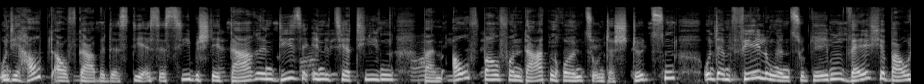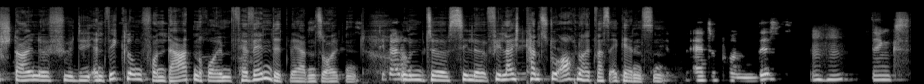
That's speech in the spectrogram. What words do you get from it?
Und die Hauptaufgabe des DSSC besteht darin, diese Initiativen beim Aufbau von Datenräumen zu unterstützen und Empfehlungen zu geben, welche Bausteine für die Entwicklung von Datenräumen verwendet werden sollten. Und äh, Sille, vielleicht kannst du auch noch etwas ergänzen. Mhm, thanks.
